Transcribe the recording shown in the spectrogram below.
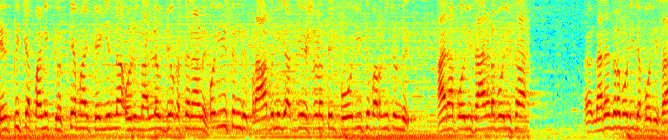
ഏൽപ്പിച്ച പണി കൃത്യമായി ചെയ്യുന്ന ഒരു നല്ല ഉദ്യോഗസ്ഥനാണ്. പോലീസ് ഉണ്ട് പ്രാഥമിക അന്വേഷണത്തിൽ പോലീസ് പറഞ്ഞിട്ടുണ്ട്. ആരാ പോലീസ്? ആരുടെ പോലീസാ? നരേന്ദ്രമോദിയുടെ പോലീസാ?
